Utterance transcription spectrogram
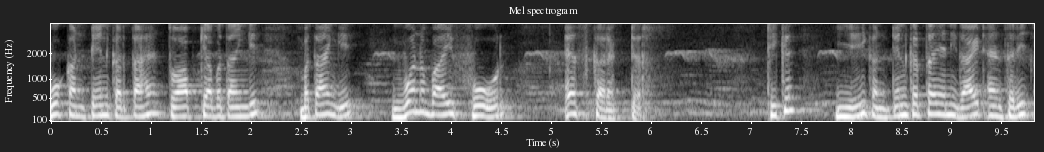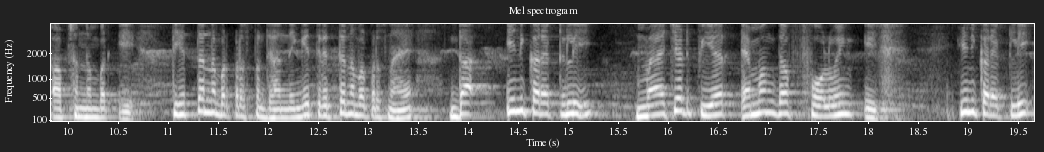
वो कंटेन करता है? तो आप क्या बताएँगे? बताएँगे one by four s character ठीक है? यही कंटेन करता है, यानी right answer is option number A तिहत्तर नंबर प्रश्न पर ध्यान देंगे, तिहत्तर नंबर प्रश्न है the incorrectly matched pair among the following is incorrectly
